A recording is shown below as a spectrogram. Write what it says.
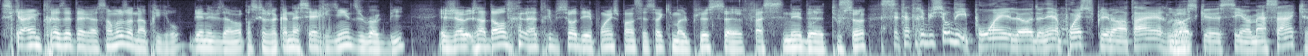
C'est quand même très intéressant. Moi, j'en ai appris gros, bien évidemment, parce que je connaissais rien du rugby. Et j'a- j'adore l'attribution des points. Je pense que c'est ça qui m'a le plus euh, fasciné de tout ça. Cette attribution des points, là, donner un point supplémentaire Ouais. lorsque c'est un massacre,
